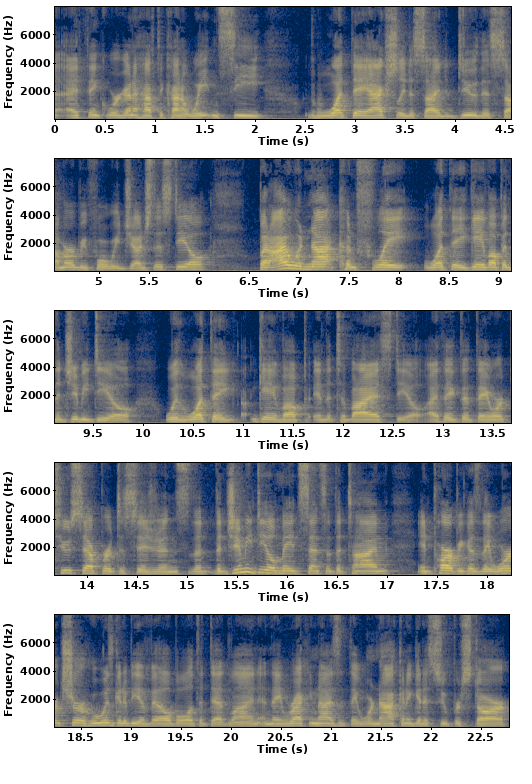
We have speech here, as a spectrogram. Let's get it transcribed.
and I think we're going to have to kind of wait and see what they actually decide to do this summer before we judge this deal. But I would not conflate what they gave up in the Jimmy deal with what they gave up in the Tobias deal. I think that they were two separate decisions. The the Jimmy deal made sense at the time in part because they weren't sure who was going to be available at the deadline and they recognized that they were not going to get a superstar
